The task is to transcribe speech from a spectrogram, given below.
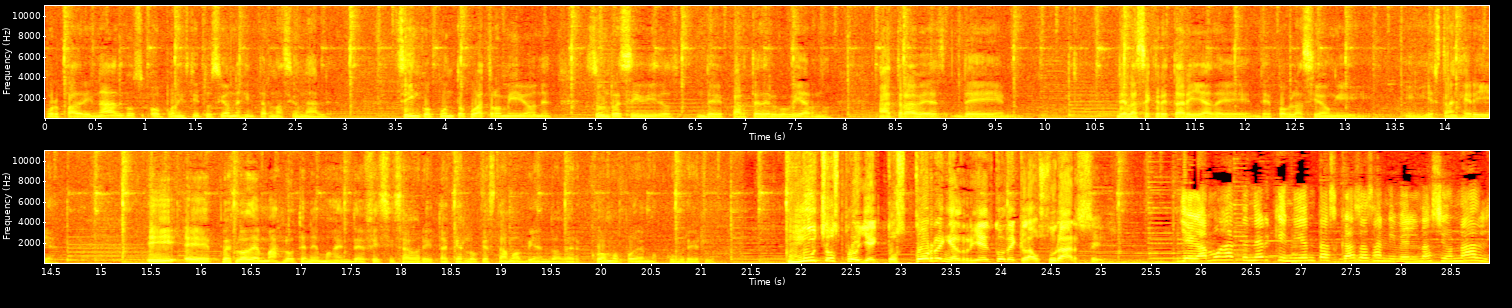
por padrinazgos o por instituciones internacionales. 5.4 millones son recibidos de parte del gobierno a través de, de la Secretaría de, Población y, y Extranjería. Y eh, pues lo demás lo tenemos en déficit ahorita, que es lo que estamos viendo, a ver cómo podemos cubrirlo. Muchos proyectos corren el riesgo de clausurarse. Llegamos a tener 500 casas a nivel nacional,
